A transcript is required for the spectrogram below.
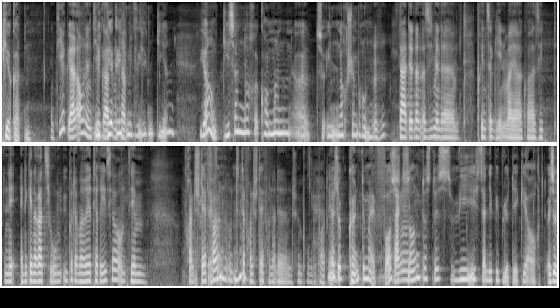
Tiergarten. Ein Tier, er hat auch einen Mit Tiergarten wirklich gehabt. mit wilden Tieren. Ja, und die sind nachher gekommen äh, zu ihnen nach Schönbrunn. Mhm. Da hat er dann, also ich meine, der Prinz Eugen war ja quasi eine, eine Generation über der Maria Theresia und dem Franz Stefan. Und der Franz Stefan hat ja dann Schönbrunn gebaut. Ja, also könnte man fast Sagen- sagen, dass das wie seine Bibliothek ja auch, also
